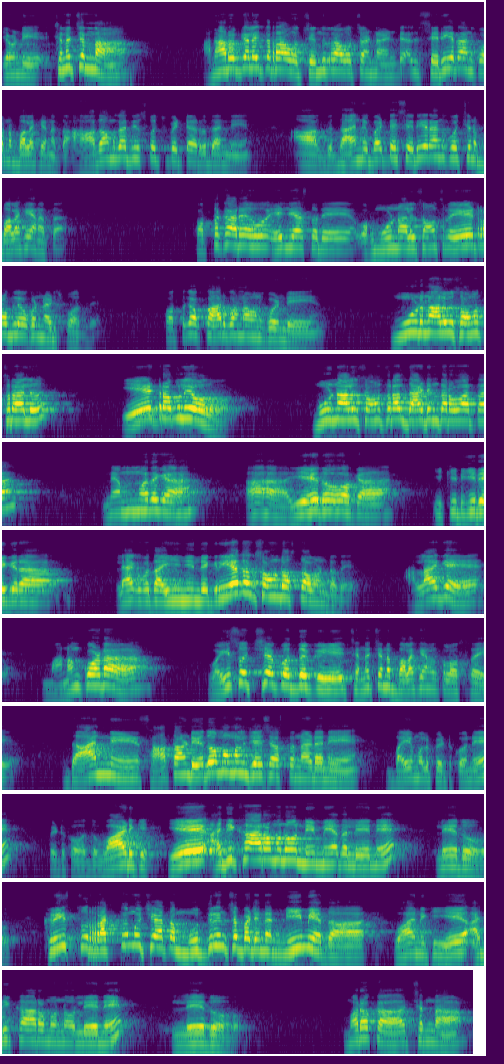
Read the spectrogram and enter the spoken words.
ఏమండి చిన్న చిన్న అనారోగ్యాలు అయితే రావచ్చు. ఎందుకు రావచ్చు అంటే అంటే అది శరీరానికి ఉన్న బలహీనత. ఆదాముగా తీసుకొచ్చి పెట్టారు దాన్ని. ఆ దాన్ని బట్టే శరీరానికి వచ్చిన బలహీనత. కొత్త కారు ఏం చేస్తుంది? ఒక మూడు నాలుగు సంవత్సరాలు ఏ ట్రబుల్ ఇవ్వకుండా నడిచిపోద్ది. కొత్తగా ఒక కారు కొన్నాం అనుకోండి మూడు నాలుగు సంవత్సరాలు ఏ ట్రబుల్ ఇవ్వదు మూడు నాలుగు సంవత్సరాలు దాటిన తర్వాత నెమ్మదిగా ఏదో ఒక ఈ కిటికీ దగ్గర లేకపోతే ఆ ఇంజిన్ దగ్గర ఏదో ఒక సౌండ్ వస్తూ ఉంటుంది. అలాగే మనం కూడా వయసు వచ్చే కొద్దికి చిన్న చిన్న బలహీనతలు వస్తాయి. దాన్ని సాతాండు ఏదో మమ్మల్ని చేసేస్తున్నాడని భయములు పెట్టుకొని పెట్టుకోవద్దు. వాడికి ఏ అధికారమును నీ మీద లేనే లేదు. క్రీస్తు రక్తము చేత ముద్రించబడిన నీ మీద వానికి ఏ అధికారమును లేనే లేదు. మరొక చిన్న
